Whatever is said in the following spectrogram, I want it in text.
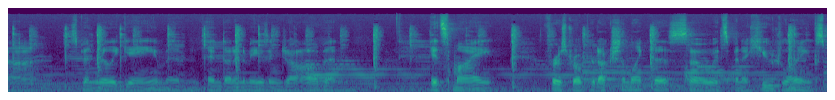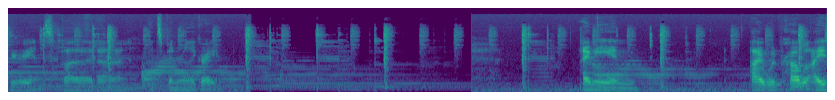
uh, it's been really game and, and done an amazing job and it's my first real production like this, so it's been a huge learning experience, but uh, it's been really great. I mean, I would probably I,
